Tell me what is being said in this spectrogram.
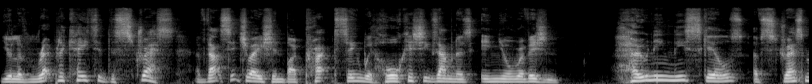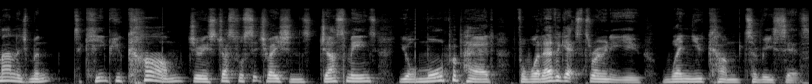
you'll have replicated the stress of that situation by practicing with hawkish examiners in your revision. Honing these skills of stress management to keep you calm during stressful situations just means you're more prepared for whatever gets thrown at you when you come to resit.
